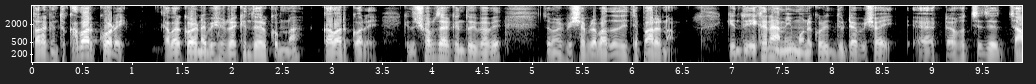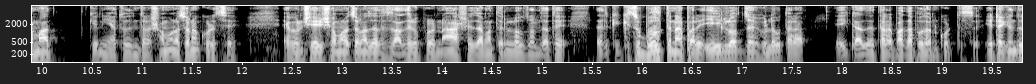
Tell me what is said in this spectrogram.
তারা কিন্তু কাবার করে। কাবার করে না বিষয়টা কিন্তু এরকম না কাবার করে। কিন্তু সব জায়গায় কিন্তু ওইভাবে চন্ময় সাহেবরা বাধা দিতে পারে না। কিন্তু এখানে আমি মনে করি দুটা বিষয়, একটা হচ্ছে যে জামাতকে নিয়ে এতদিন তারা সমালোচনা করেছে। এখন সেই সমালোচনা যাতে তাদের উপরে না আসে, জামাতের লোকজন যাতে তাদেরকে কিছু বলতে না পারে, এই লজ্জায় হলেও তারা এই কাজে তারা বাধা প্রদান করতেছে। এটা কিন্তু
